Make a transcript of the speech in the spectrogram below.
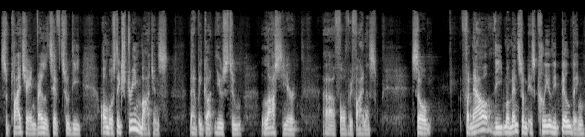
supply chain relative to the almost extreme margins that we got used to last year uh, for refiners. So for now, the momentum is clearly building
